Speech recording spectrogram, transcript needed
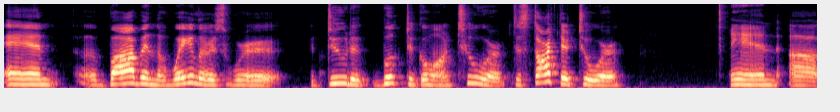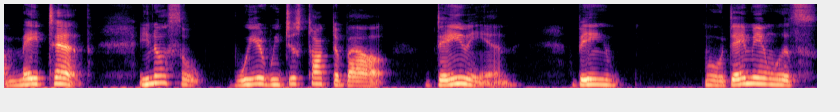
And uh, Bob and the Wailers were due to book to go on tour, to start their tour in uh, May 10th. You know, so weird. We just talked about Damien being, well, Damien was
